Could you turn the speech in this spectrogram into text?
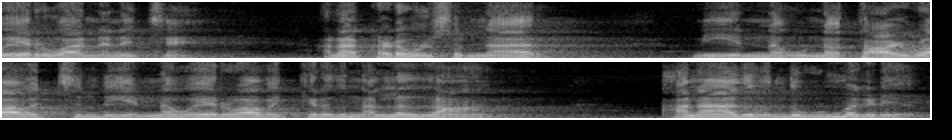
உயர்வாக நினச்சேன். ஆனால் கடவுள் சொன்னார் நீ என்ன உன்னை தாழ்வாக வச்சுட்டு என்னை உயர்வாக வைக்கிறது நல்லது தான் ஆனால் அது வந்து உண்மை கிடையாது.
